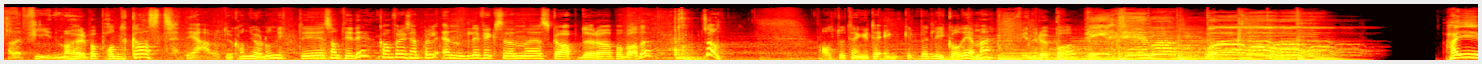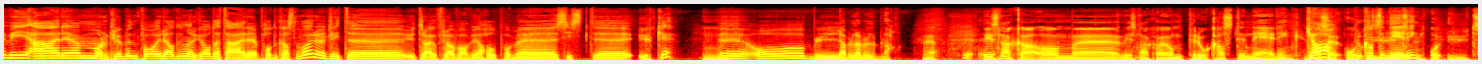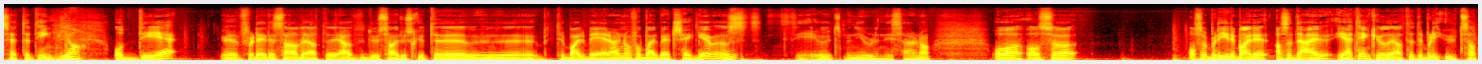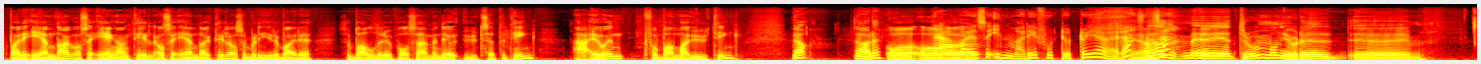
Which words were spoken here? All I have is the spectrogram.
Ja, det fine med å høre på podkast, det er jo at du kan gjøre noe nyttig samtidig. Kan f.eks. endelig fikse den eh, skapdøra på badet. Sånn. Alt du trenger til enkelt vedlikehold hjemme, finner du på Hei, vi er eh, Morgenklubben på Radio Norge, og dette er podkasten vår. Et lite utdrag fra hva vi har holdt på med sist uh, uke. Eh, og bla, bla, bla, bla. Ja. Vi snakka om, eh, jo om prokastinering. Ja, å prokastinering. Ut, å utsette ting. Ja. Og det eh, For dere sa det at ja, du sa du skulle til, til barbereren og få barbert skjegget. Det ser jo ut som en julenisse her nå. Og, og så og så blir det bare altså det er, Jeg tenker jo det at det blir utsatt bare én dag, og så en gang til, og så en dag til, og så blir det bare Så baller det på seg. Men det å utsette ting er jo en forbanna uting. Ja, det er det. Og, og, Det er bare så innmari fort gjort å gjøre, Ja, syns jeg. Ja, jeg tror man gjør det eh,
